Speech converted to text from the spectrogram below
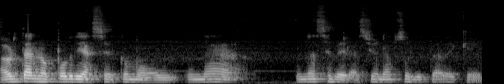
Ahorita no podría ser como una, una aseveración absoluta de que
